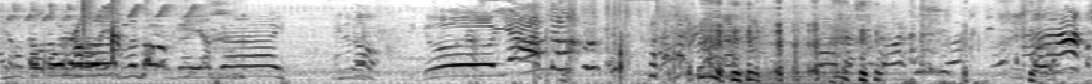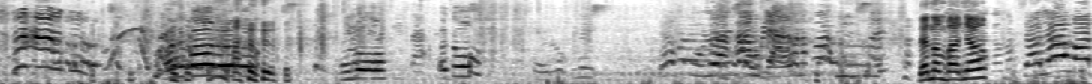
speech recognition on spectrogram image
Ano to po? Agay, agay. Ano to? Yoya! Ano ba? Nyo? Salamat!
